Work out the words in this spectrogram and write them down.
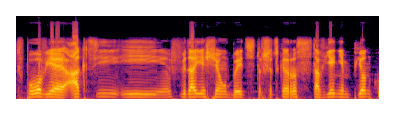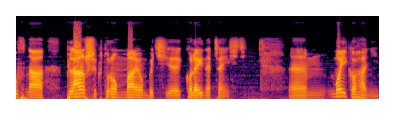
w połowie akcji i wydaje się być troszeczkę rozstawieniem pionków na planszy, którą mają być e, kolejne części. Em, moi kochani,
